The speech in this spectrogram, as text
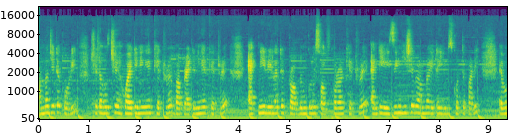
আমরা যেটা করি, সেটা হচ্ছে হোয়াইটেনিংয়ের ক্ষেত্রে বা ব্রাইটেনিংয়ের ক্ষেত্রে অ্যাকনি রিলেটেড প্রবলেমগুলো সলভ করার ক্ষেত্রে অ্যান্টি এইজিং হিসেবে আমরা এটা ইউজ করতে পারি। এবং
